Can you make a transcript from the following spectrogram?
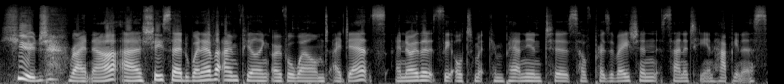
huge right now. Uh, she said, Whenever I'm feeling overwhelmed, I dance. I know that it's the ultimate companion to self preservation, sanity, and happiness.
